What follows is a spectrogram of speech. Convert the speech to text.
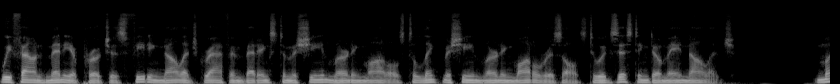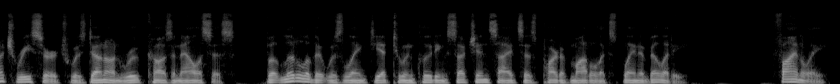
we found many approaches feeding knowledge graph embeddings to machine learning models to link machine learning model results to existing domain knowledge. Much research was done on root cause analysis, but little of it was linked yet to including such insights as part of model explainability. Finally,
